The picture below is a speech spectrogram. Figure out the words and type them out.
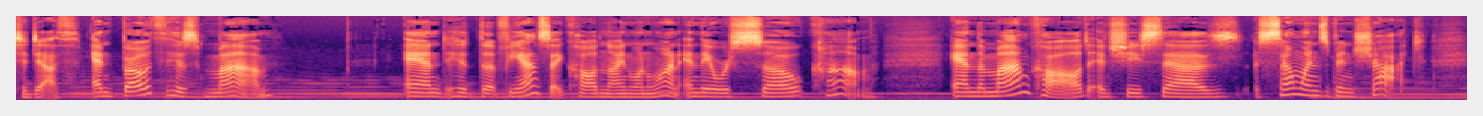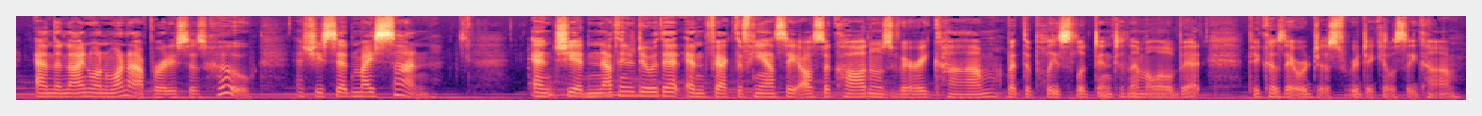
to death. And both his mom and his, the fiance called 911, and they were so calm. And the mom called and she says, Someone's been shot. And the 911 operator says, Who? And she said, My son. And she had nothing to do with it. In fact, the fiance also called and was very calm, but the police looked into them a little bit because they were just ridiculously calm.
